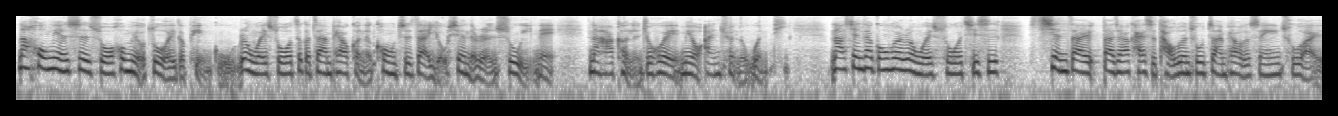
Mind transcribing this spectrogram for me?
那后面是说后面有做了一个评估，认为说这个站票可能控制在有限的人数以内，那它可能就会没有安全的问题。那现在工会认为说，其实现在大家开始讨论出站票的声音出来，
